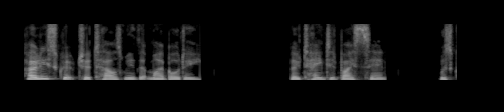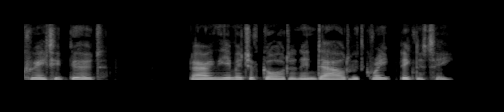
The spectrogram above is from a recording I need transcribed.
Holy Scripture tells me that my body, though tainted by sin, was created good, bearing the image of God and endowed with great dignity.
